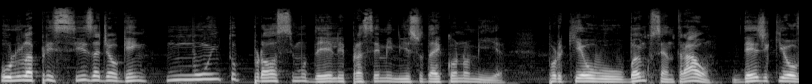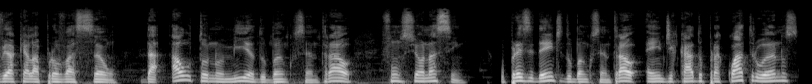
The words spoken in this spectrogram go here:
O Lula precisa de alguém muito próximo dele para ser ministro da Economia. Porque o Banco Central, desde que houve aquela aprovação da autonomia do Banco Central, funciona assim. O presidente do Banco Central é indicado para quatro anos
